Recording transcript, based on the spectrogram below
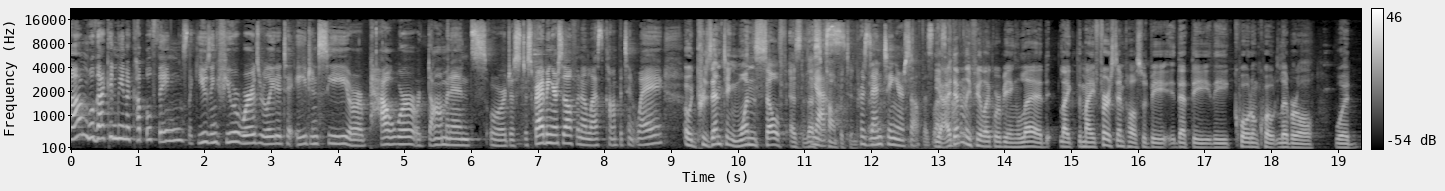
Um, well, that can mean a couple things, like using fewer words related to agency or power or dominance, or just describing yourself in a less competent way. Oh, presenting oneself as less yes, competent. Presenting yourself as less yeah, I definitely feel like we're being led. Like the, my first impulse would be that the the quote unquote liberal would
